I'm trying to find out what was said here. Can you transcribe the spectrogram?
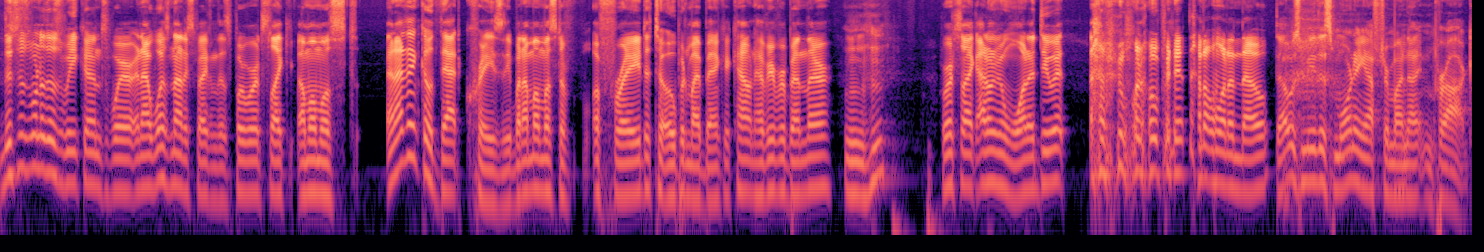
this is one of those weekends where, and I was not expecting this, but where it's like I'm almost, and I didn't go that crazy, but I'm almost af- afraid to open my bank account. Have you ever been there? Mm-hmm. Where it's like I don't even want to do it. I don't even want to open it. I don't want to know. That was me this morning after my night in Prague.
